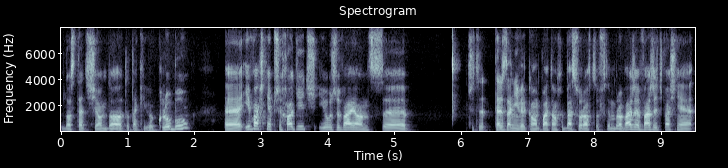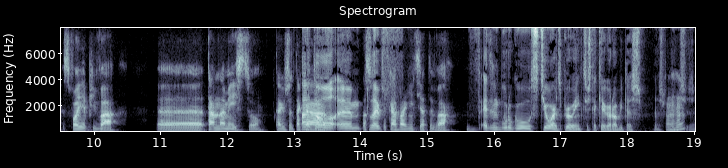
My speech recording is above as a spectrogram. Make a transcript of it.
dostać się do, do takiego klubu i właśnie przychodzić i używając, e, czy te, też za niewielką opłatą chyba surowców w tym browarze, ważyć właśnie swoje piwa e, tam na miejscu. Także taka Ale to dosyć tutaj ciekawa inicjatywa. w Edynburgu Stewart's Brewing coś takiego robi też. też Mhm. się, że...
